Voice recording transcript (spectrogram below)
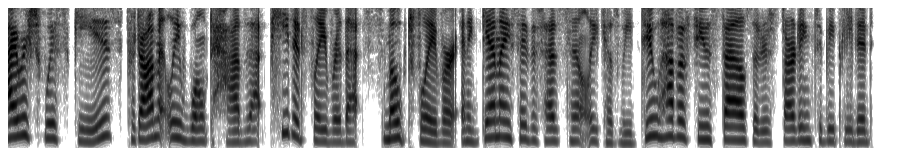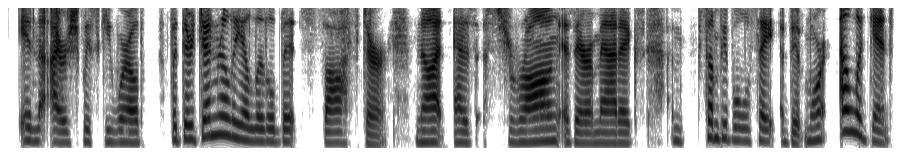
Irish whiskeys predominantly won't have that peated flavor, that smoked flavor. And again, I say this hesitantly because we do have a few styles that are starting to be peated in the Irish whiskey world but they're generally a little bit softer, not as strong as aromatics. Um, some people will say a bit more elegant,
